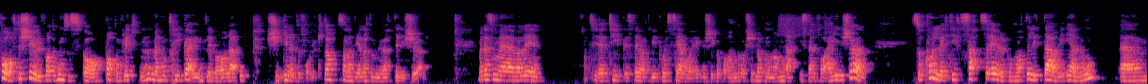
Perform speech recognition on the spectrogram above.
får ofte skyld for at det er hun som skaper konflikten, men hun trigger egentlig bare opp skyggene til folk, da, sånn at de er nødt til å møte de sjøl. Men det som er veldig typisk det er jo at vi projiserer våre egne skygger på andre og skylder på noen andre istedenfor å eie de sjøl. Så kollektivt sett så er jo det på en måte litt der vi er nå. Um,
